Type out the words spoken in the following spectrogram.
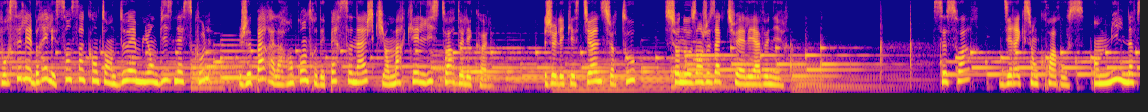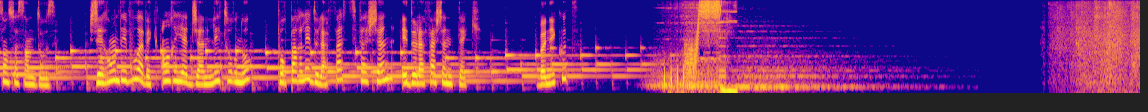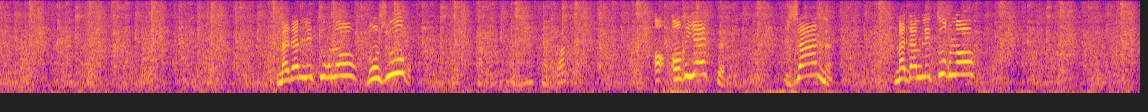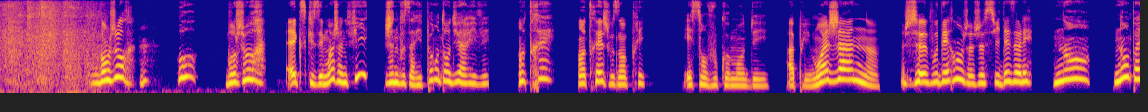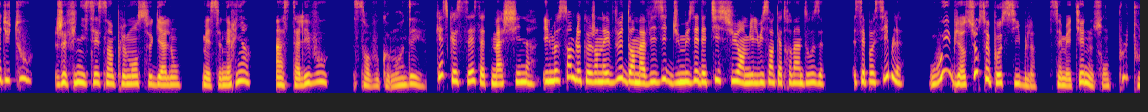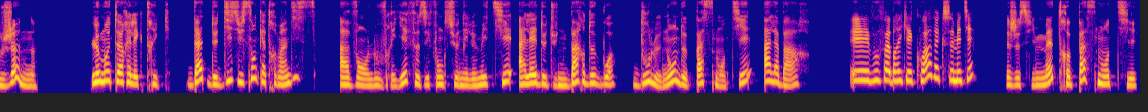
Pour célébrer les 150 ans d'EM Lyon Business School, je pars à la rencontre des personnages qui ont marqué l'histoire de l'école. Je les questionne surtout sur nos enjeux actuels et à venir. Ce soir, direction Croix-Rousse, en 1972. J'ai rendez-vous avec Henriette Jeanne Letourneau pour parler de la fast fashion et de la fashion tech. Bonne écoute Madame Les Tourneaux, bonjour ah, Henriette Jeanne Madame Les Tourneaux Bonjour Oh Bonjour Excusez-moi, jeune fille, je ne vous avais pas entendu arriver. Entrez Entrez, je vous en prie. Et sans vous commander, appelez-moi Jeanne Je vous dérange, je suis désolée. Non, non, pas du tout. Je finissais simplement ce galon. Mais ce n'est rien. Installez-vous, sans vous commander. Qu'est-ce que c'est cette machine? Il me semble que j'en ai vu dans ma visite du musée des tissus en 1892. C'est possible? Oui, bien sûr, c'est possible. Ces métiers ne sont plus tout jeunes. Le moteur électrique date de 1890. Avant, l'ouvrier faisait fonctionner le métier à l'aide d'une barre de bois, d'où le nom de passementier à la barre. Et vous fabriquez quoi avec ce métier? Je suis maître passementier.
